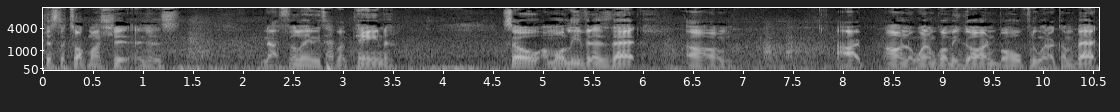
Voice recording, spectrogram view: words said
just to talk my shit and just not feel any type of pain so I'm gonna leave it as that. Um, I, I don't know when I'm gonna be gone, but hopefully when I come back,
